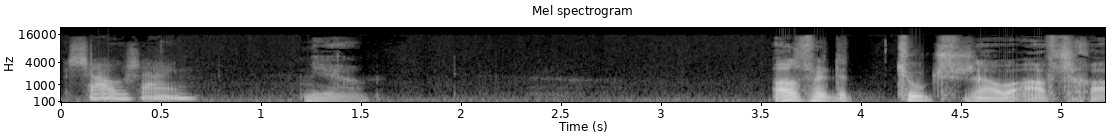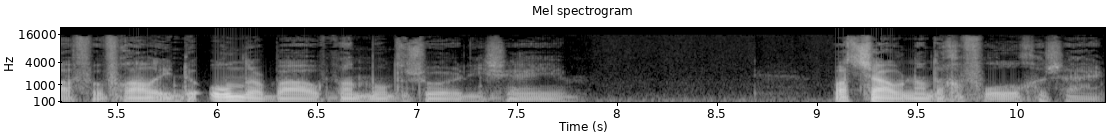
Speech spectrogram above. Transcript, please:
zou zijn. Ja. Als we de toets zouden afschaffen, vooral in de onderbouw van het Montessori Lyceum, wat zouden dan de gevolgen zijn?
